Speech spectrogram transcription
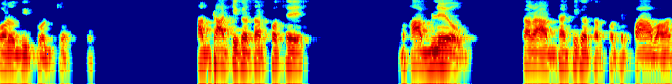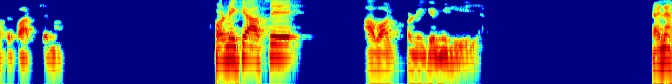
বড় বিপর্যস্ত। আধ্যাত্মিকতার পথে ভাবলেও তারা আধ্যাত্মিকতার পথে পা বাড়াতে পারছে না। ক্ষণিকে আসে, আবার ক্ষণিকে মিলিয়ে যায়। তাই না?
